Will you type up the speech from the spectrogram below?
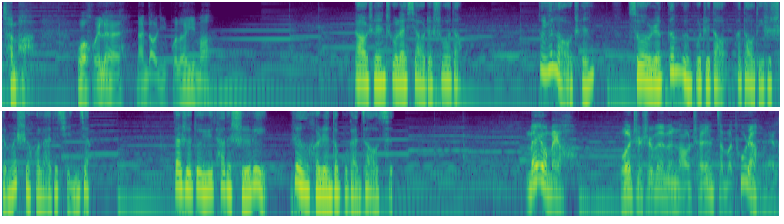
怎么，我回来难道你不乐意吗？老陈出来笑着说道：“对于老陈，所有人根本不知道他到底是什么时候来的秦家，但是对于他的实力，任何人都不敢造次。”没有没有，我只是问问老陈怎么突然回来了。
